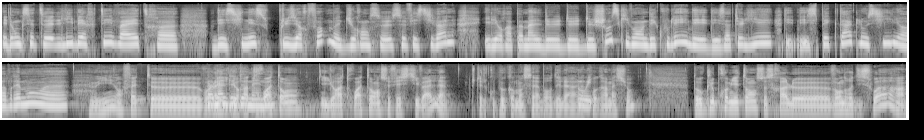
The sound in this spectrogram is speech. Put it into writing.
Et donc cette liberté va être dessinée sous plusieurs formes durant ce, ce, festival. Il y aura pas mal de, de, de choses qui vont en découler, des, des ateliers, des, des, spectacles aussi. Il y aura vraiment oui, en fait, euh, voilà, il y aura trois temps. Il y aura trois temps ce festival. Peut-être qu'on peut commencer à aborder la, programmation. Donc le premier temps, ce sera le vendredi soir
